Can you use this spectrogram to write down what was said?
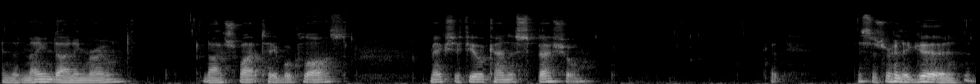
in the main dining room, nice white tablecloths makes you feel kind of special. But this is really good,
